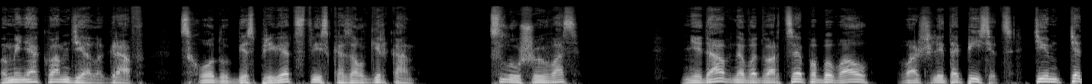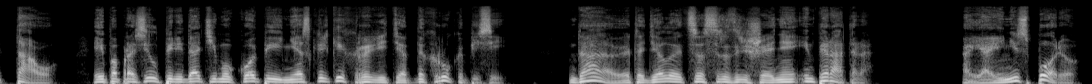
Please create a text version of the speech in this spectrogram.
«У меня к вам дело, граф», — сходу, без приветствий сказал Геркан. «Слушаю вас». «Недавно во дворце побывал ваш летописец Тим Теттау, и попросил передать ему копии нескольких раритетных рукописей. Да, это делается с разрешения императора. А я и не спорю.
